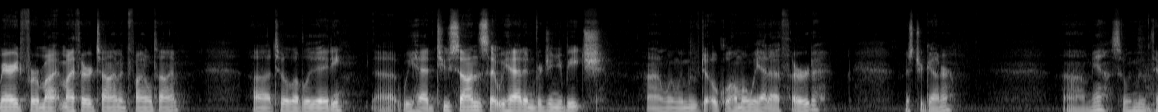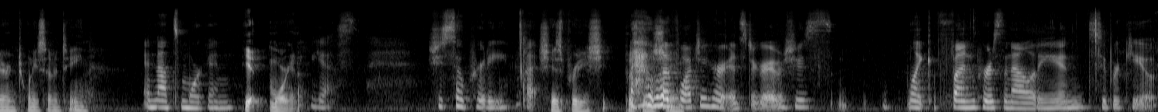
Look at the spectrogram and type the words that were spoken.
married for my, my third time and final time uh, to a lovely lady. Uh, we had two sons that we had in Virginia Beach. Uh, when we moved to Oklahoma, we had a third, Mr. Gunner. Um, yeah, so we moved there in 2017. and that's Morgan. Yep, Morgan. Yes, she's so pretty. She is pretty. She I love shame. watching her Instagram. She's like fun personality and super cute.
